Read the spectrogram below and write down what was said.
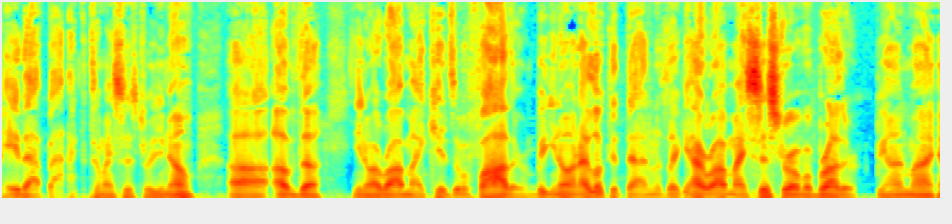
pay that back to my sister, you know, uh, of the, you know, I robbed my kids of a father, but you know, and I looked at that and it's like, yeah, I robbed my sister of a brother behind my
